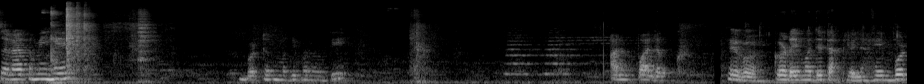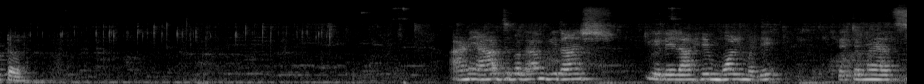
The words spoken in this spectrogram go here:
चला आता मी हे बटरमध्ये बनवते. आलू पालक. हे बघा कढईमध्ये टाकलेलं आहे बटर. आणि आज बघा विरांश गेलेला आहे मॉलमध्ये. त्याच्यामुळे आज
